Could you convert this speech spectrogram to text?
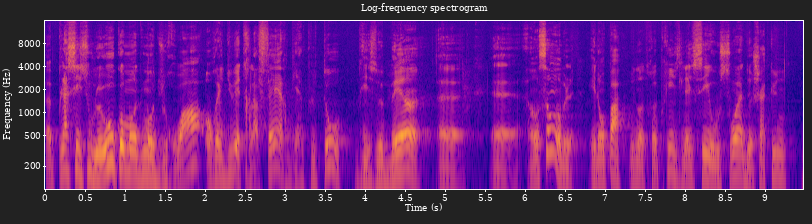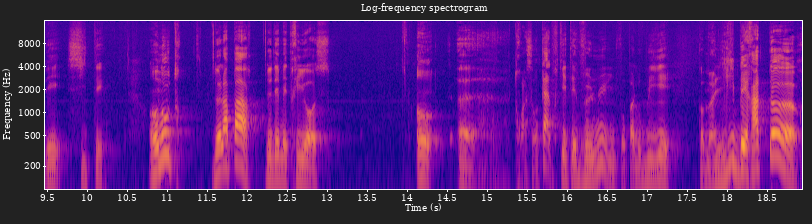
euh, placé sous le haut commandement du roi aurait dû être l'affaire bien plutôt des Eubéens ensemble et non pas une entreprise laissée aux soins de chacune des cités. En outre, de la part de Démétrios en 304, qui était venu, il ne faut pas l'oublier, comme un libérateur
